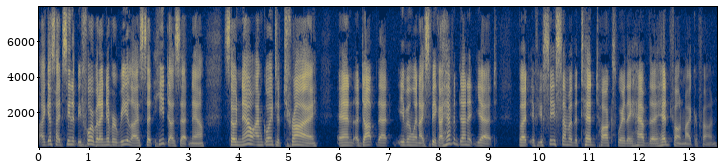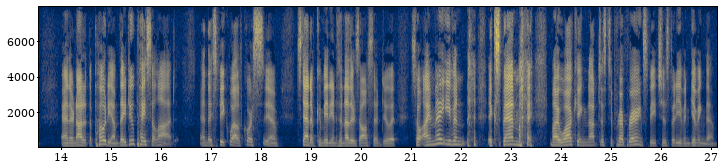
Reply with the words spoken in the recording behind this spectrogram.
I guess I'd seen it before, but I never realized that he does that now. So now I'm going to try and adopt that even when I speak. I haven't done it yet, but if you see some of the TED Talks where they have the headphone microphone and they're not at the podium, they do pace a lot and they speak well. Of course, you know, stand-up comedians and others also do it. So I may even expand my my walking not just to preparing speeches, but even giving them.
